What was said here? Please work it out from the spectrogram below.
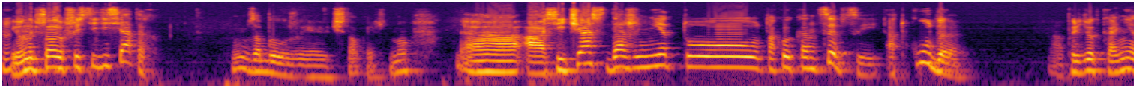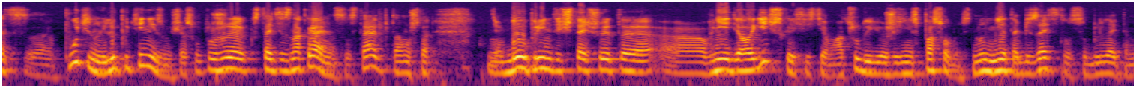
uh-huh. и он написал ее в 60-х. Ну, забыл уже, я ее читал, конечно. Но, а, а сейчас даже нету такой концепции, откуда придет конец э, Путину или путинизму. Сейчас вот уже, кстати, знак равенства ставят, потому что было принято считать, что это э, внеидеологическая система, отсюда ее жизнеспособность. Ну, нет обязательства соблюдать, там,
